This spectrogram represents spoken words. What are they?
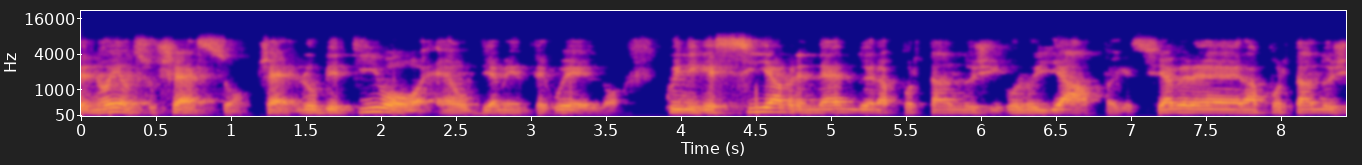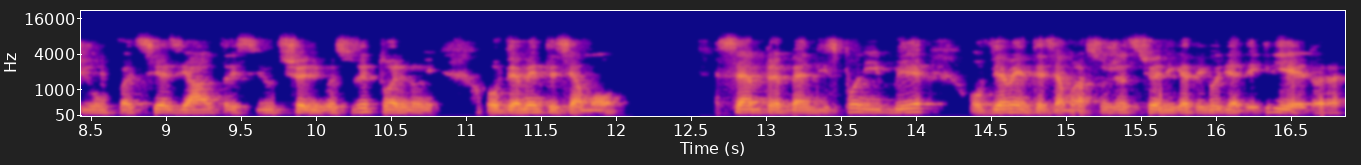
per noi è un successo, cioè l'obiettivo è ovviamente quello, quindi che sia prendendo e rapportandoci con lo IAP, che sia rapportandoci con qualsiasi altra istituzione di questo settore, noi ovviamente siamo sempre ben disponibile. Ovviamente siamo l'associazione di categoria dei creator,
